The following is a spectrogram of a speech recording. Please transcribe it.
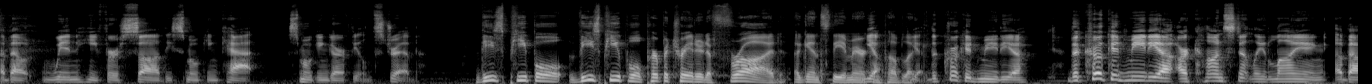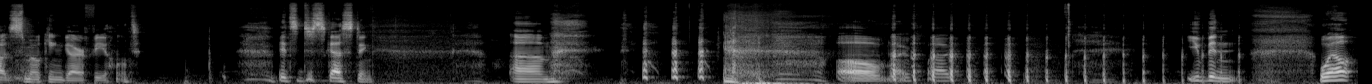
about when he first saw the smoking cat, smoking Garfield strip. these people, these people perpetrated a fraud against the American Yeah, public. yeah. The crooked media, the crooked media are constantly lying about smoking Garfield. it's disgusting. Um. oh my fuck. You've been Well,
